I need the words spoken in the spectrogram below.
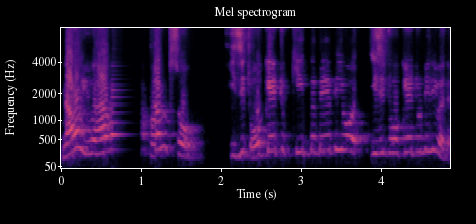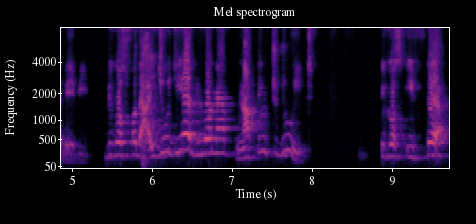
Now you have a problem. So is it okay to keep the baby or is it okay to deliver the baby? Because for the IUGR, you don't have nothing to do it. Because if the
